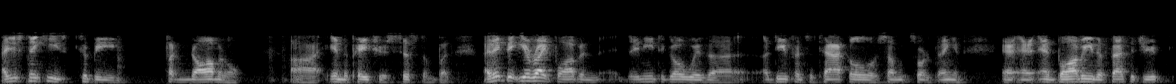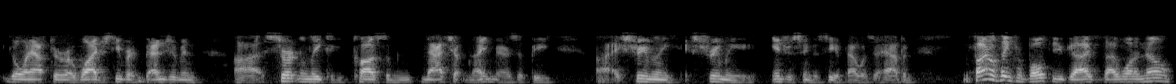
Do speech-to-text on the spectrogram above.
I just think he could be phenomenal uh, in the Patriots system. But I think that you're right, Bob, and they need to go with a, a defensive tackle or some sort of thing. And, and and Bobby, the fact that you're going after a wide receiver and Benjamin uh, certainly could cause some matchup nightmares. It'd be uh, extremely, extremely interesting to see if that was to happen. The final thing for both of you guys is I want to know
